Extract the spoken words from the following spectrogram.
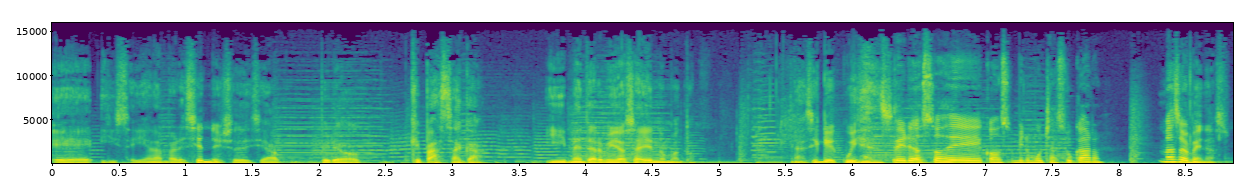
Eh, y seguían apareciendo y yo decía, pero, ¿qué pasa acá? Y me terminó saliendo un montón. Así que cuídense. Pero sos de consumir mucho azúcar. más o menos.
